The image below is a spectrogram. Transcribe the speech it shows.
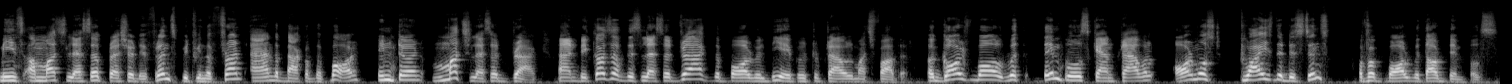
means a much lesser pressure difference between the front and the back of the ball, in turn, much lesser drag. And because of this lesser drag, the ball will be able to travel much farther. A golf ball with dimples can travel almost twice the distance of a ball without dimples.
